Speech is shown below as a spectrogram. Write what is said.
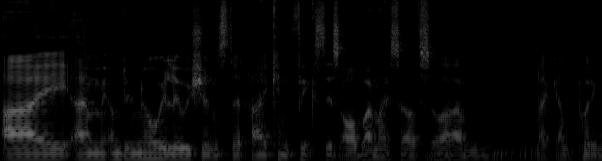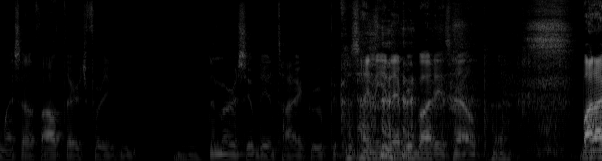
I am under no illusions that I can fix this all by myself. So I'm like I'm putting myself out there for the, mm. the mercy of the entire group because I need everybody's help. but I,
